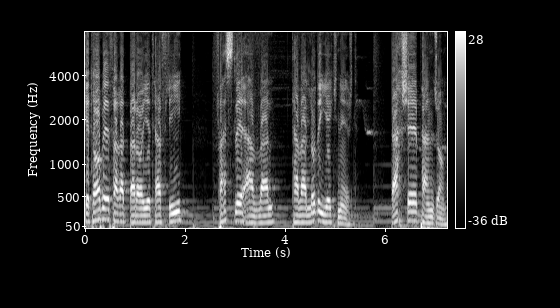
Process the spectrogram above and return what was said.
کتاب فقط برای تفریح فصل اول تولد یک نرد بخش پنجم.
